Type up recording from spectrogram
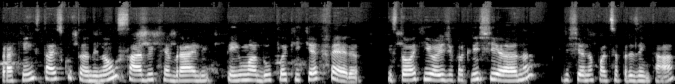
Para quem está escutando e não sabe o que é Braille, tem uma dupla aqui que é fera. Estou aqui hoje com a Cristiana. Cristiana pode se apresentar.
